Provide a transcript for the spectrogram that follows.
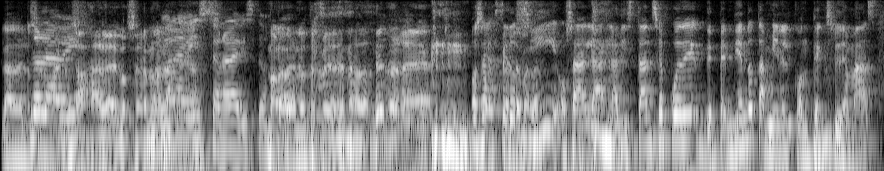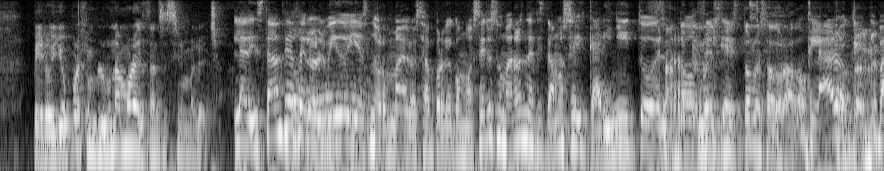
La de los No la hermanos. vi. Ajá, la de los hermanos. No la he visto, no la he visto. No la veas, no te pierdes de nada. O sea, Bastante pero mala. sí, o sea, la, la distancia puede, dependiendo también el contexto y demás. Pero yo, por ejemplo, un amor a distancia sí no me lo he echado. La distancia hace el olvido y es normal, o sea, porque como seres humanos necesitamos el cariñito, el Santo roce, que no el es no es adorado. Claro, Totalmente.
